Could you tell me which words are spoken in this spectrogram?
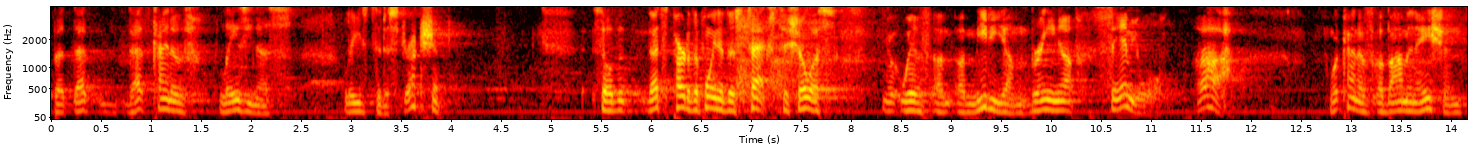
But that, that kind of laziness leads to destruction. So that's part of the point of this text to show us with a, a medium bringing up Samuel. Ah, what kind of abomination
